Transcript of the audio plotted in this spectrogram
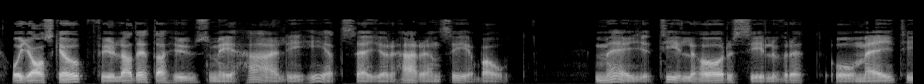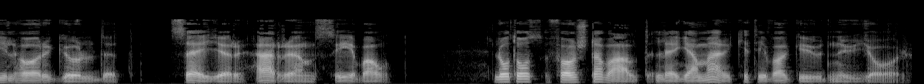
Och jag ska uppfylla detta hus med härlighet, säger Herren Sebaot. Mig tillhör silvret och mig tillhör guldet, säger Herren Sebaot. Låt oss först av allt lägga märke till vad Gud nu gör.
